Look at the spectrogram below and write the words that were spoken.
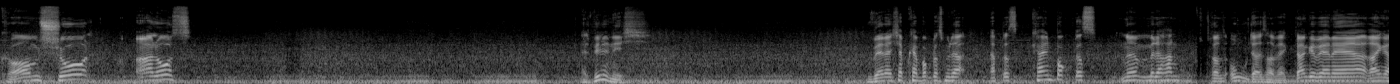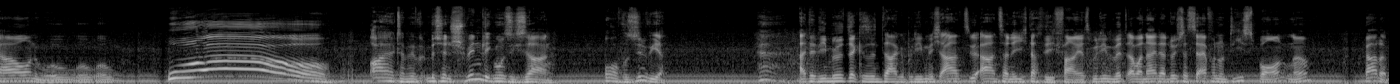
Komm schon. Ah, los. Er will nicht. Werner, ich habe keinen Bock, das mit der... Hab das keinen Bock, das ne, mit der Hand... Oh, da ist er weg. Danke, Werner. Reingehauen. Wow, wow, wow. Wow! Alter, mir wird ein bisschen schwindlig, muss ich sagen. Oh, wo sind wir? Alter, die Müllsäcke sind da geblieben. Ich ahn's, ja nicht. Ich dachte, die fahren jetzt mit ihm mit. Aber nein, dadurch, dass er einfach nur despawnt, ne? Schade.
